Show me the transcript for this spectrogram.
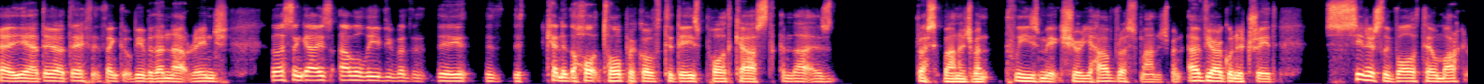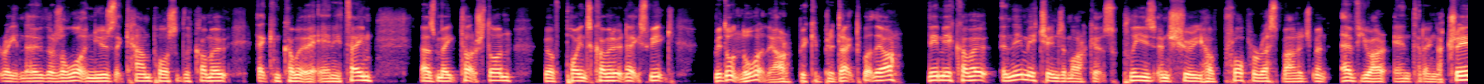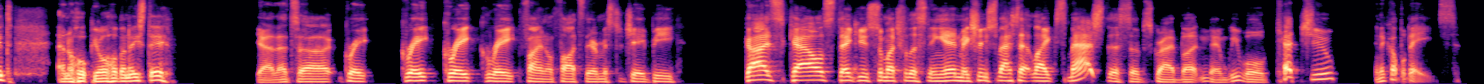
yeah, I do. I definitely think it'll be within that range. Listen, guys, I will leave you with the, the, the, the kind of the hot topic of today's podcast, and that is risk management. Please make sure you have risk management if you are going to trade. Seriously volatile market right now. There's a lot of news that can possibly come out. It can come out at any time. As Mike touched on, we have points coming out next week. We don't know what they are. We can predict what they are. They may come out and they may change the market. So please ensure you have proper risk management if you are entering a trade. And I hope you all have a nice day. Yeah, that's a great, great, great, great final thoughts there, Mr. JB. Guys, gals, thank you so much for listening in. Make sure you smash that like, smash the subscribe button, and we will catch you in a couple days.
